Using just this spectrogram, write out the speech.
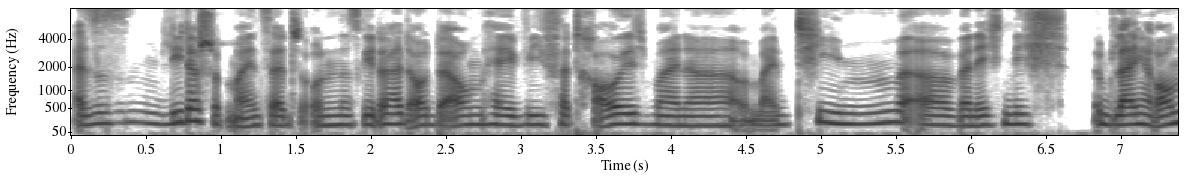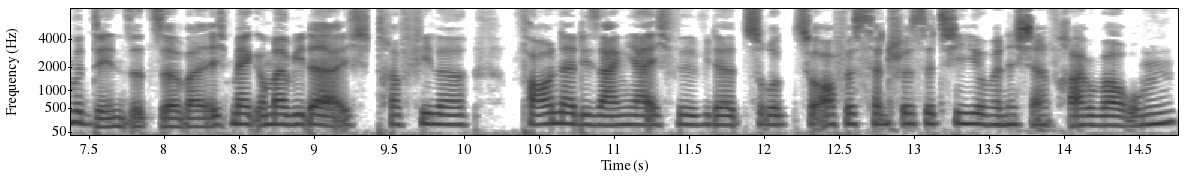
Also es ist ein Leadership-Mindset und es geht halt auch darum, hey, wie vertraue ich meiner, meinem Team, äh, wenn ich nicht im gleichen Raum mit denen sitze, weil ich merke immer wieder, ich treffe viele Founder, die sagen, ja, ich will wieder zurück zu Office Centricity und wenn ich dann frage, warum,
